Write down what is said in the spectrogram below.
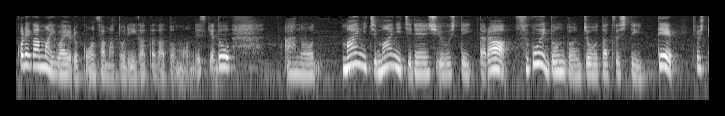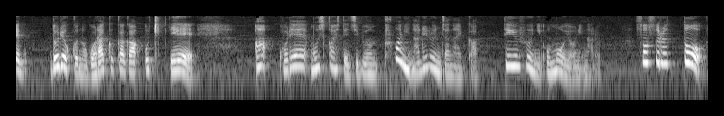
これがまあいわゆるコンサマトリー型だと思うんですけどあの毎日毎日練習をしていったらすごいどんどん上達していってそして努力の娯楽化が起きてあこれもしかして自分プロになれるんじゃないかっていうふうに思うようになる。そうすると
